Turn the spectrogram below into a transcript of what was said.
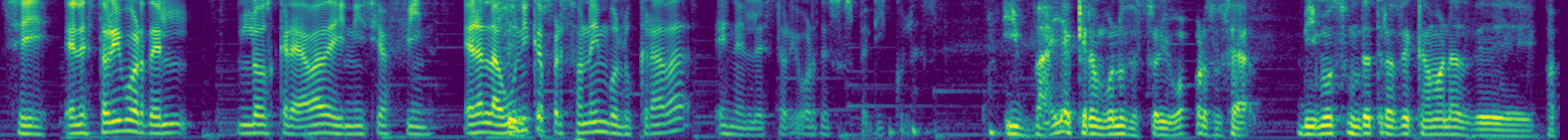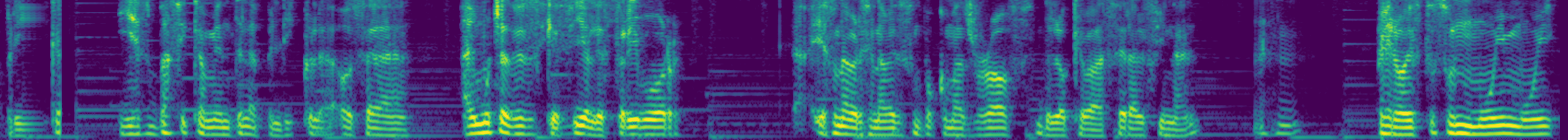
Sí, el storyboard él los creaba de inicio a fin. Era la única pues. persona involucrada en el storyboard de sus películas. Y vaya que eran buenos storyboards. O sea, vimos un detrás de cámaras de Paprika y es básicamente la película. O sea, hay muchas veces que sí, el storyboard es una versión a veces un poco más rough de lo que va a ser al final. Pero estos son muy, muy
